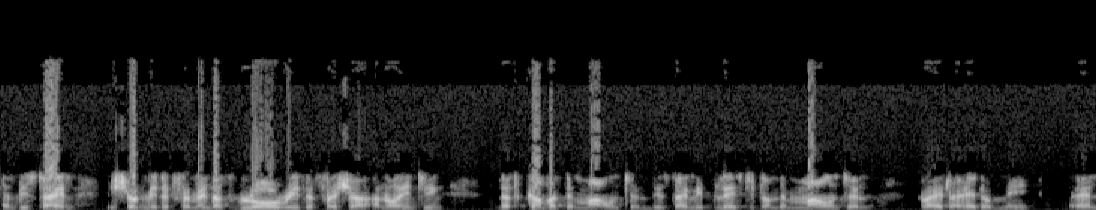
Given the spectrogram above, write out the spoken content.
And this time he showed me the tremendous glory, the fresher anointing that covered the mountain. This time he placed it on the mountain right ahead of me. And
